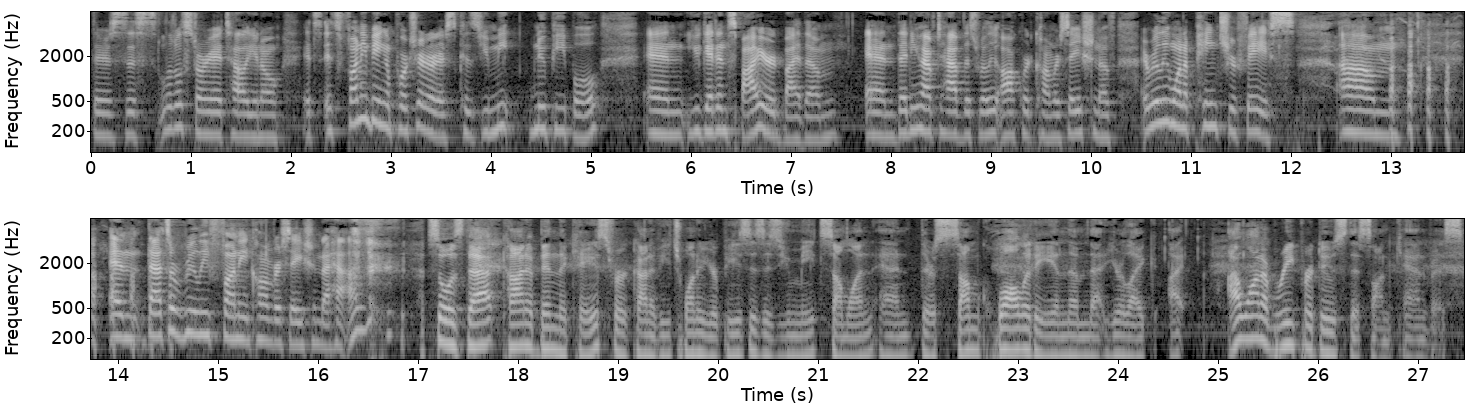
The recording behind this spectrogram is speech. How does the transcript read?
there's this little story I tell. You know, it's it's funny being a portrait artist because you meet new people, and you get inspired by them, and then you have to have this really awkward conversation of i really want to paint your face. Um, and that's a really funny conversation to have. So has that kind of been the case for kind of each one of your pieces is you meet someone and there's some quality in them that you're like i i want to reproduce this on canvas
